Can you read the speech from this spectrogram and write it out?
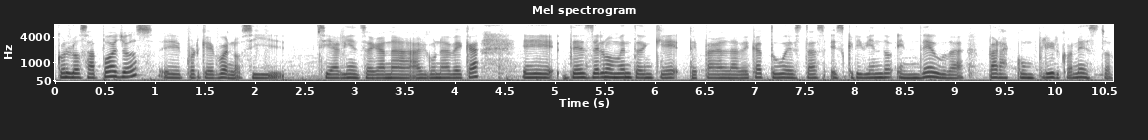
con los apoyos, eh, porque bueno, si si alguien se gana alguna beca, eh, desde el momento en que te pagan la beca, tú estás escribiendo en deuda para cumplir con esto.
